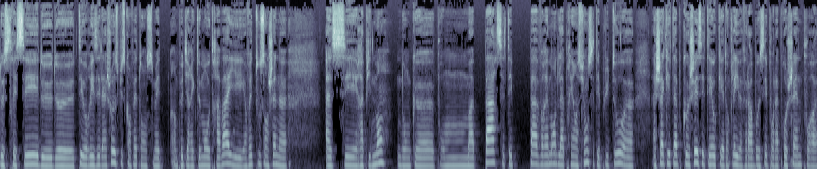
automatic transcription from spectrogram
de stresser, de, de théoriser la chose, puisqu'en fait, on se met un peu directement au travail et en fait, tout s'enchaîne assez rapidement. Donc euh, pour ma part, c'était pas vraiment de l'appréhension, c'était plutôt euh, à chaque étape cochée, c'était ok. Donc là, il va falloir bosser pour la prochaine, pour euh,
